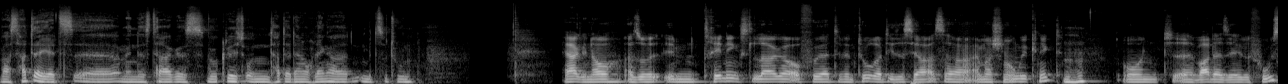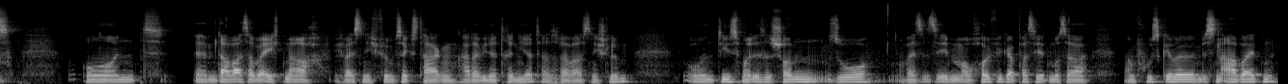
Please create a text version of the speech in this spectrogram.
was hat er jetzt äh, am Ende des Tages wirklich und hat er dann auch länger mit zu tun? Ja, genau. Also im Trainingslager auf Fuerteventura dieses Jahr ist er einmal schon umgeknickt mhm. und äh, war derselbe Fuß. Und ähm, da war es aber echt nach, ich weiß nicht, fünf, sechs Tagen hat er wieder trainiert. Also da war es nicht schlimm. Und diesmal ist es schon so, weil es eben auch häufiger passiert, muss er am Fußgewölbe ein bisschen arbeiten,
